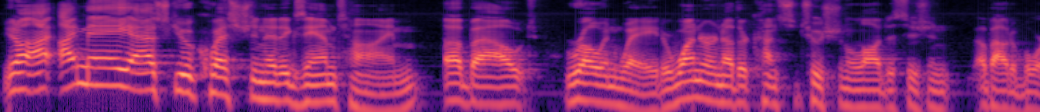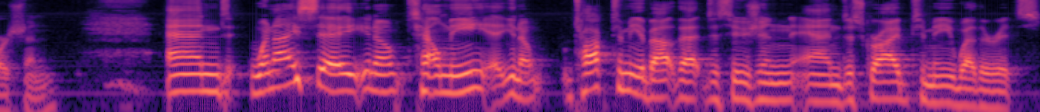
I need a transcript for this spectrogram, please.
you know, I, I may ask you a question at exam time about Roe and Wade, or one or another constitutional law decision about abortion. And when I say, you know, tell me, you know, talk to me about that decision and describe to me whether it's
